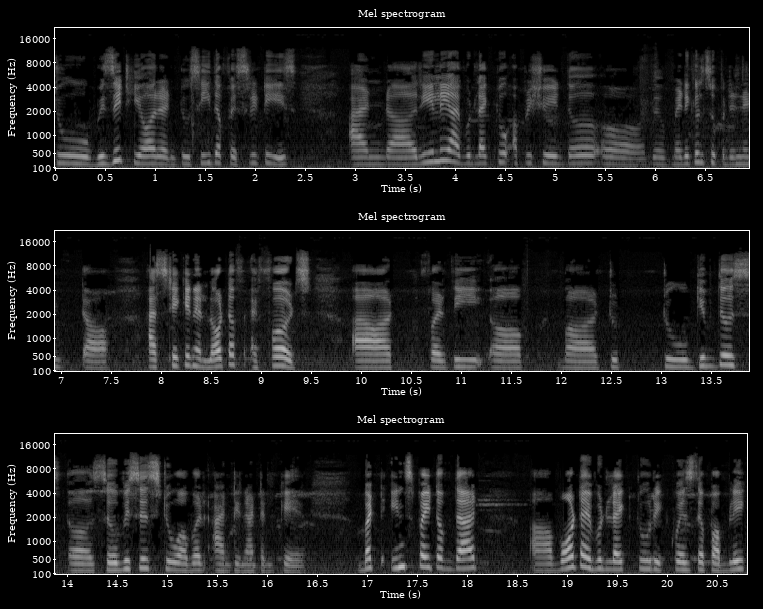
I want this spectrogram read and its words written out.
To visit here and to see the facilities. And uh, really, I would like to appreciate the uh, the medical superintendent uh, has taken a lot of efforts uh, for the uh, uh, to to give those uh, services to our antenatal care. But in spite of that, uh, what I would like to request the public,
